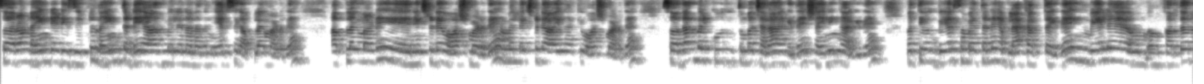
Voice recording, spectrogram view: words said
ಸೊ ಅರೌಂಡ್ ನೈನ್ ಡೇಸ್ ಇಟ್ಟು ನೈನ್ತ್ ಡೇ ಆದ್ಮೇಲೆ ನಾನು ಅದನ್ನ ಹೇರ್ಸ್ ಅಪ್ಲೈ ಮಾಡಿದೆ. ಅಪ್ಲೈ ಮಾಡಿ ನೆಕ್ಸ್ಟ್ ಡೇ ವಾಶ್ ಮಾಡಿದೆ. ಆಮೇಲೆ ನೆಕ್ಸ್ಟ್ ಡೇ ಆಯಿಲ್ ಹಾಕಿ ವಾಶ್ ಮಾಡಿದೆ. ಸೊ ಅದಾದ್ಮೇಲೆ ಕೂದಲು ತುಂಬಾ ಚೆನ್ನಾಗಿದೆ ಶೈನಿಂಗ್ ಆಗಿದೆ. ಮತ್ತೆ ಇವಾಗ ಬೇರೆ ಸಮೇತನೇ ಬ್ಲಾಕ್ ಆಗ್ತಾ ಇದೆ. ಇನ್ ಮೇಲೆ ಫರ್ದರ್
